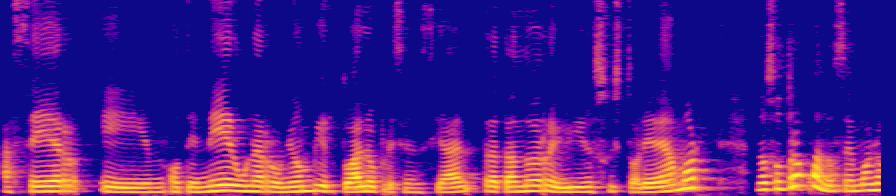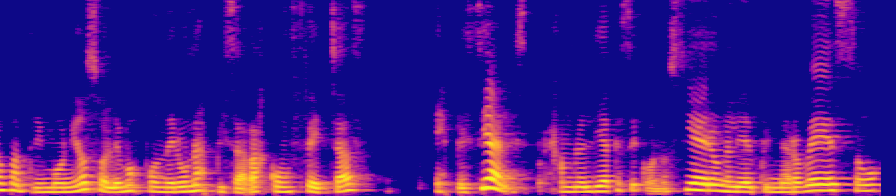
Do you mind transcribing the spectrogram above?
hacer eh, o tener una reunión virtual o presencial tratando de revivir su historia de amor. Nosotros cuando hacemos los matrimonios solemos poner unas pizarras con fechas especiales, por ejemplo el día que se conocieron, el día del primer beso,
